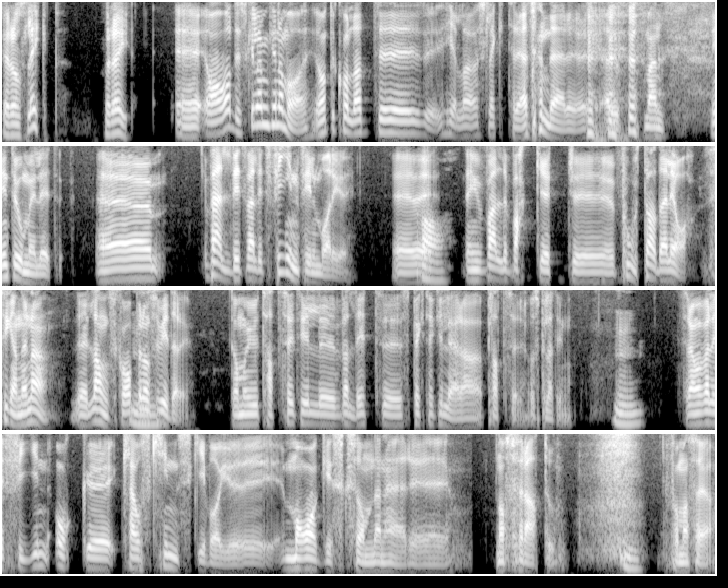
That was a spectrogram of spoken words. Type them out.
Är de släkt med dig? Eh, ja, det skulle de kunna vara. Jag har inte kollat eh, hela släktträden där eh, här uppe, men det är inte omöjligt. Eh, väldigt, väldigt fin film var det ju. Eh, Ja. Den är ju väldigt vackert eh, fotad, eller ja, scenerna, eh, landskapen och så vidare. De har ju tagit sig till eh, väldigt eh, spektakulära platser och spelat in. Mm. Så den var väldigt fin och eh, Klaus Kinski var ju eh, magisk som den här eh, Nosferatu. Får man säga.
